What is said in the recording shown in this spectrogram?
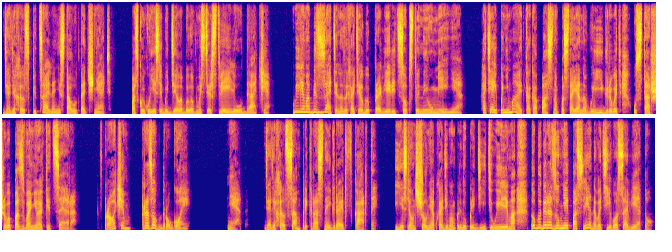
дядя Хелл специально не стал уточнять, поскольку если бы дело было в мастерстве или удаче, Уильям обязательно захотел бы проверить собственные умения, хотя и понимает, как опасно постоянно выигрывать у старшего по званию офицера. Впрочем, разок-другой. Нет, дядя Хелл сам прекрасно играет в карты, и если он счёл необходимым предупредить Уильяма, то благоразумнее последовать его совету.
